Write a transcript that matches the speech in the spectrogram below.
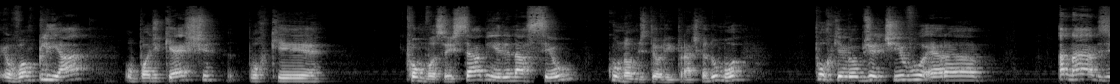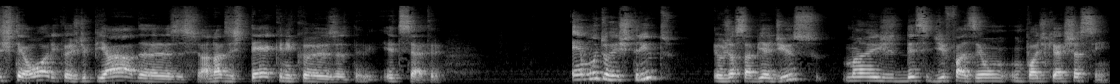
eu vou ampliar o podcast porque, como vocês sabem, ele nasceu com o nome de Teoria e Prática do Humor, porque meu objetivo era análises teóricas de piadas, análises técnicas, etc. É muito restrito, eu já sabia disso, mas decidi fazer um, um podcast assim.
